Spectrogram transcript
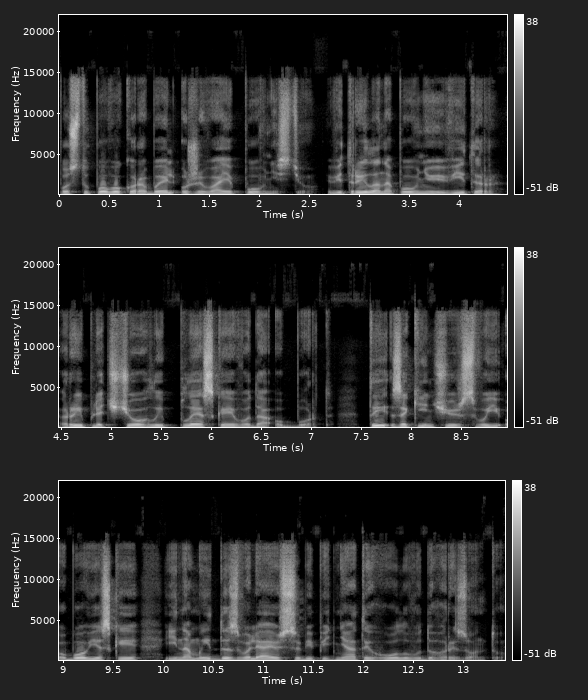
Поступово корабель оживає повністю. Вітрила наповнює вітер, риплять щогли, плескає вода об борт. Ти закінчуєш свої обов'язки і на мить дозволяєш собі підняти голову до горизонту.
